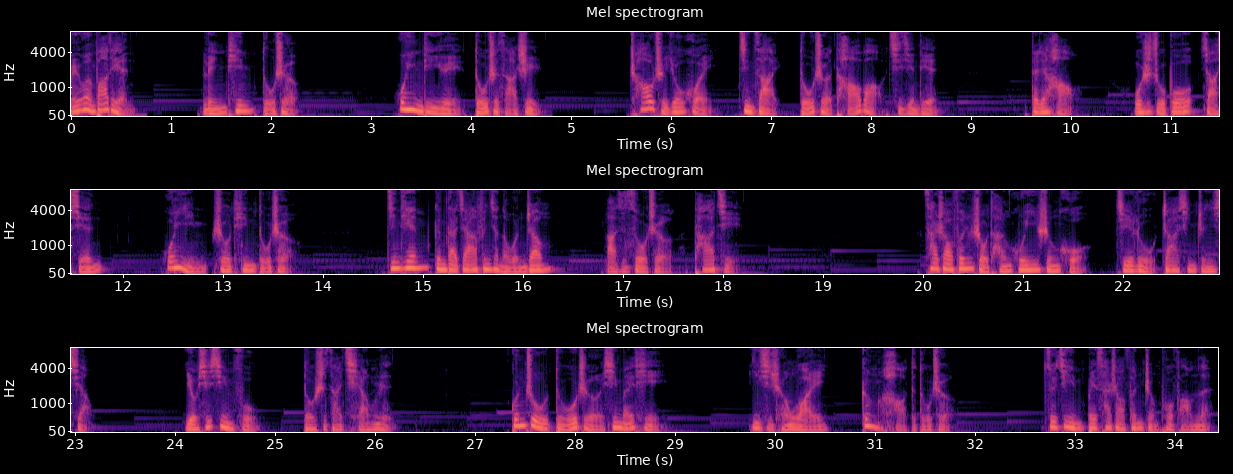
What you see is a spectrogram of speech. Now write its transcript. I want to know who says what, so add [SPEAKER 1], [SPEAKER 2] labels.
[SPEAKER 1] 每晚八点，聆听读者。欢迎订阅《读者》杂志，超值优惠尽在《读者》淘宝旗舰店。大家好，我是主播小贤，欢迎收听《读者》。今天跟大家分享的文章来自作者他姐。蔡少芬首谈婚姻生活，揭露扎心真相。有些幸福都是在强忍。关注《读者》新媒体。一起成为更好的读者。最近被蔡少芬整破防了。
